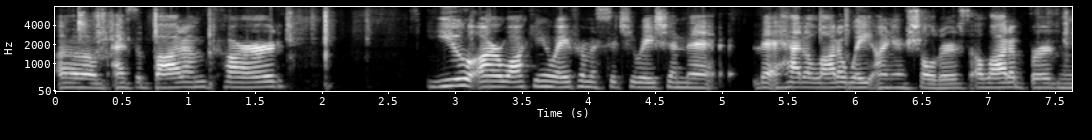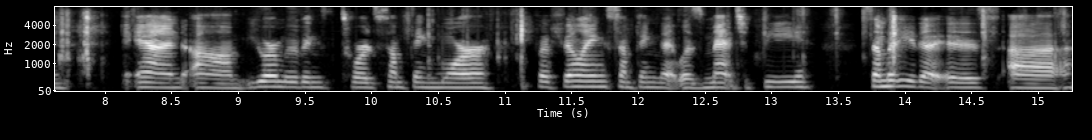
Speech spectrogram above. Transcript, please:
um, as a bottom card. You are walking away from a situation that, that had a lot of weight on your shoulders, a lot of burden, and um, you are moving towards something more fulfilling, something that was meant to be, somebody that is uh,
